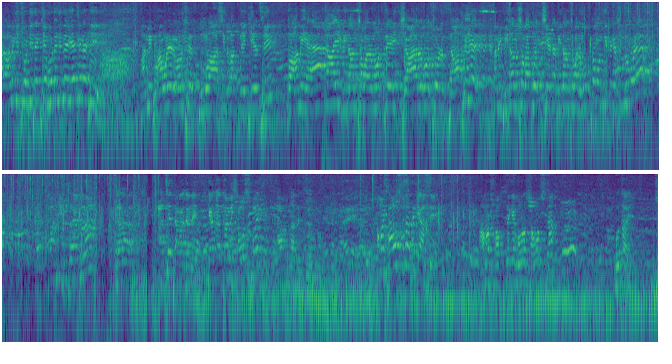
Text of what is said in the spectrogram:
আর আমি কি চটি দেখে ভোটে জিতে গিয়েছি নাকি? আমি ভাঙড়ের মানুষের দুয়া আশীর্বাদ দেখিয়েছি তো আমি একাই বিধানসভার মধ্যে চার বছর দাপিয়ে আমি বিধানসভা করছি। এটা বিধানসভার মুখ্যমন্ত্রী থেকে শুরু করে বাকি বিধায়করা যারা আছে তারা জানে। কেন এত আমি সাহস পাই? আমার সব থেকে বড় সমস্যা কোথায় ছ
